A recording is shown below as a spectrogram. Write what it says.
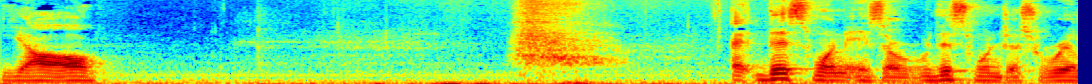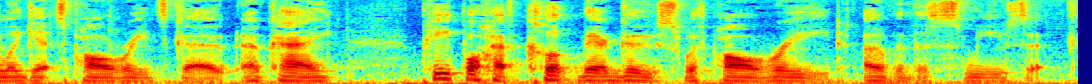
Y'all. Eh, this one is a this one just really gets Paul Reed's goat, okay? People have cooked their goose with Paul Reed over this music.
